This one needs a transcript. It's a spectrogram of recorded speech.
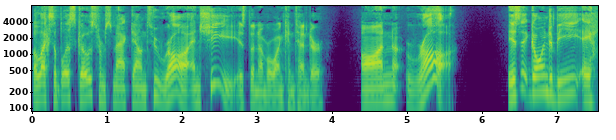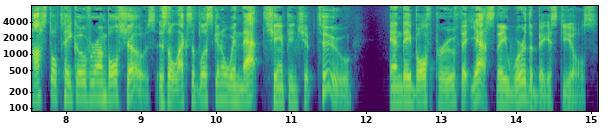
Alexa Bliss goes from SmackDown to Raw, and she is the number one contender on Raw. Is it going to be a hostile takeover on both shows? Is Alexa Bliss going to win that championship too? And they both prove that yes, they were the biggest deals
